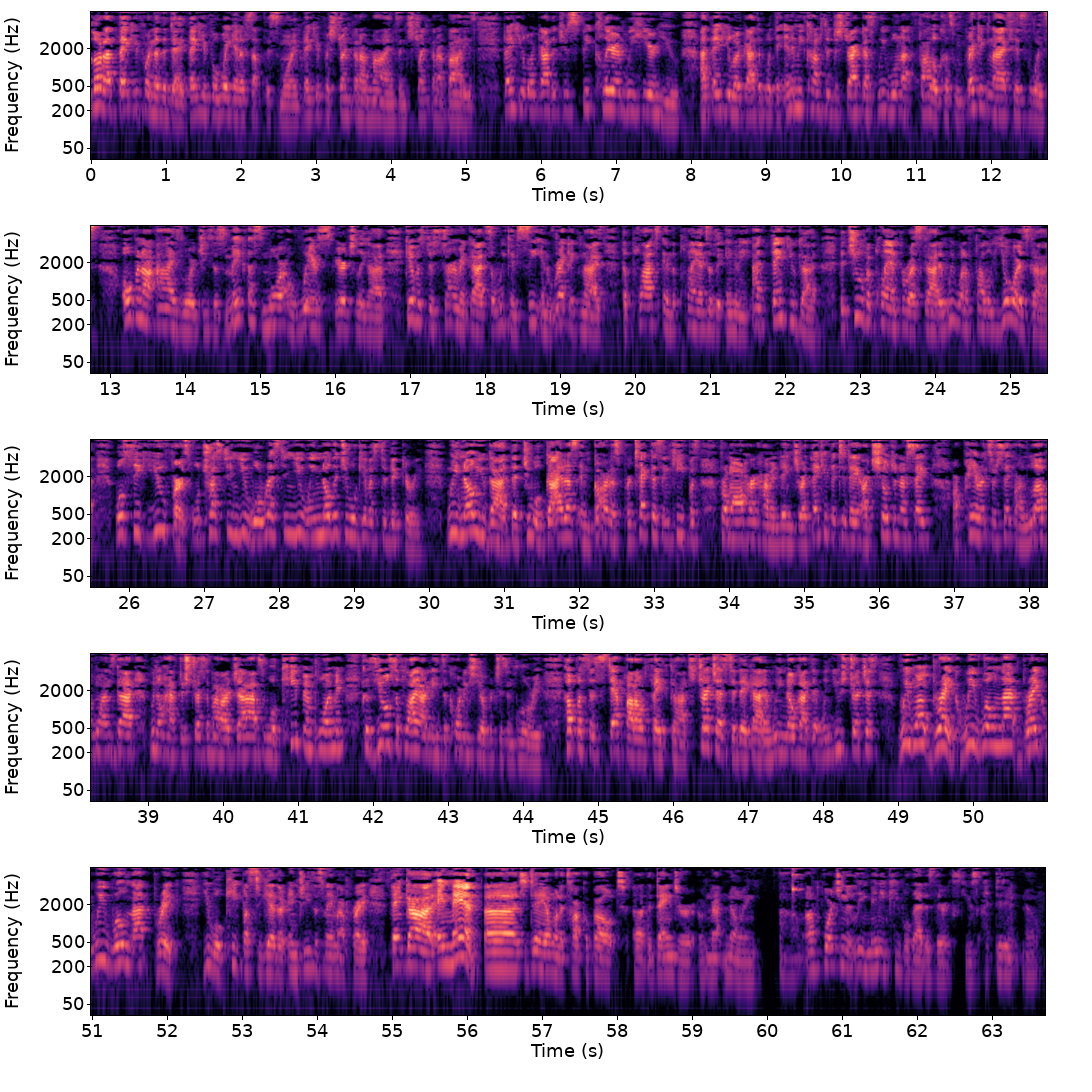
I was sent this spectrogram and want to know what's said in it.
Lord, I thank you for another day. Thank you for waking us up this morning. Thank you for strengthening our minds and strengthening our bodies. Thank you, Lord God, that you speak clear and we hear you. I thank you, Lord God, that when the enemy comes to distract us, we will not follow because we recognize his voice. Open our eyes, Lord Jesus. Make us more aware spiritually, God. Give us discernment, God, so we can see and recognize the plots and the plans of the enemy. I thank you, God, that you have a plan for us, God, and we want to follow yours, God. We'll seek you first. We'll trust in you. We'll rest in you. We know that you will give us the victory We know you, God, that you will guide us and guard us, protect us and keep us from all hurt, harm, and danger. I thank you that today our children are safe, our parents are safe, our loved ones, God. We don't have to stress about our jobs. We'll keep employment because you'll supply our needs according to your riches and glory. Help us to step out on faith, God. Stretch us today, God. And we know, God, that when you stretch us, we won't break. We will not break. We will not break. You will keep us together. In Jesus' name I pray. Thank God. Amen. Uh, today I want to talk about uh, the danger of not knowing. Um, unfortunately, many people, that is their excuse. I didn't know.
